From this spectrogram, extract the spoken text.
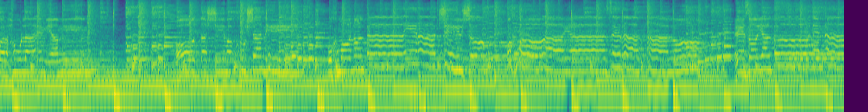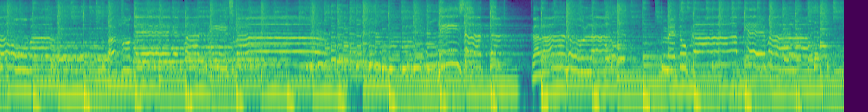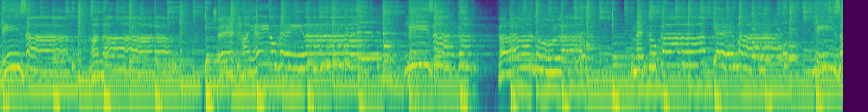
יפרחו להם ימים חודשים הפכו שנים וכמו נולדה היא רק שלשום וכמו חיינו מהירה. ליזה קם, קראנו לה, מתוקה כמעלה. ליזה,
